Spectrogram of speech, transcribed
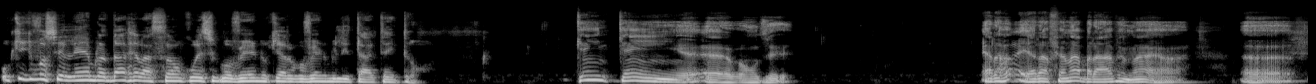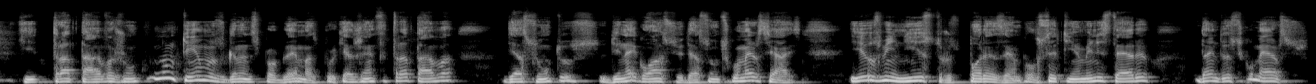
o que, que você lembra da relação com esse governo que era o governo militar até então? Quem, quem é, vamos dizer, era, era a FenaBrave, né? Que tratava junto. Não tínhamos grandes problemas, porque a gente tratava de assuntos de negócio, de assuntos comerciais. E os ministros, por exemplo, você tinha o Ministério da Indústria e Comércio,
